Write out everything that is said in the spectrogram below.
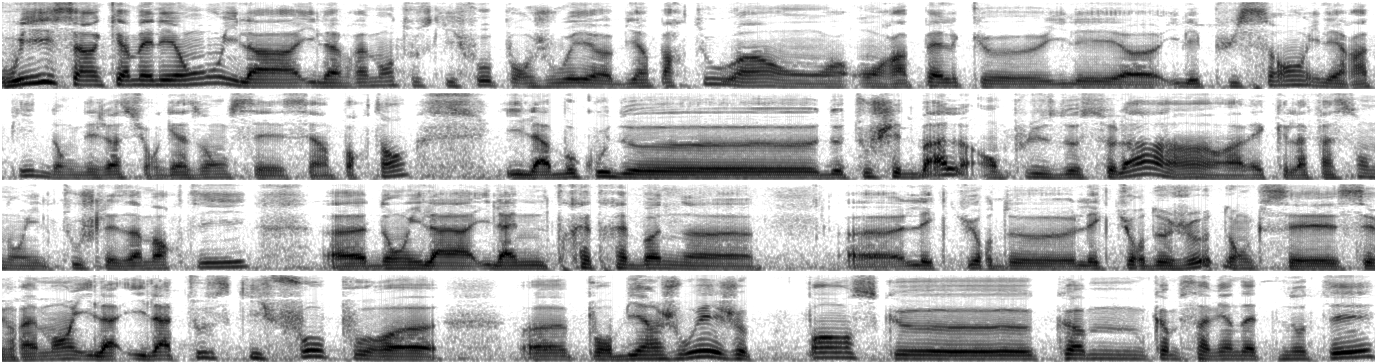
Oui, c'est un caméléon. Il a, il a vraiment tout ce qu'il faut pour jouer euh, bien partout. hein. On, on rappelle qu'il est, euh, il est puissant, il est rapide. Donc déjà sur gazon, c'est important. Il a beaucoup de, de toucher de balle en plus de cela, hein, avec la façon dont il touche les amortis, euh, dont il a, il a une très très bonne lecture de lecture de jeu. Donc c'est vraiment, il a, il a tout ce qu'il faut pour pour bien jouer. Pense que comme comme ça vient d'être noté,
